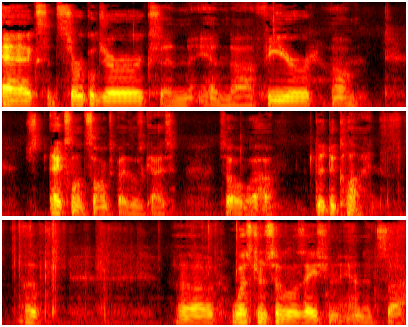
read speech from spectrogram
X and Circle Jerks and, and uh, Fear. Um, excellent songs by those guys. So, uh, the decline of uh, Western civilization, and it's uh,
